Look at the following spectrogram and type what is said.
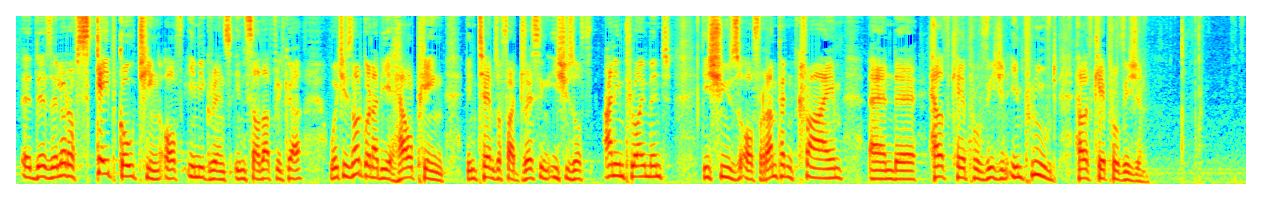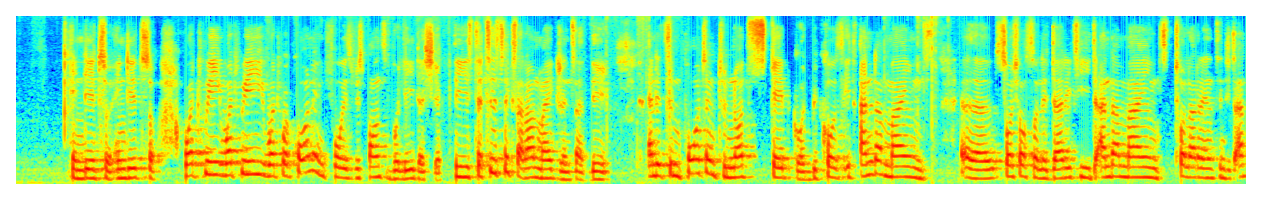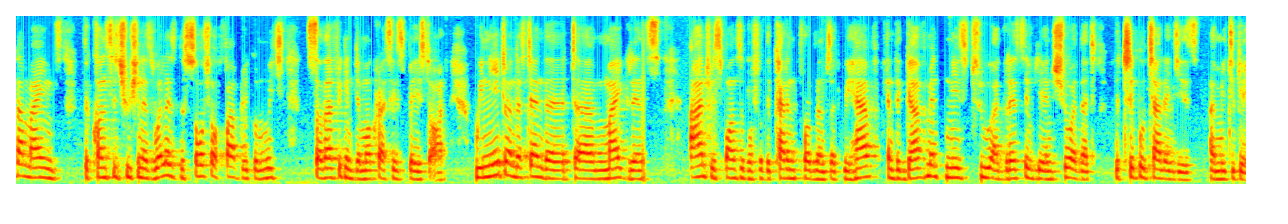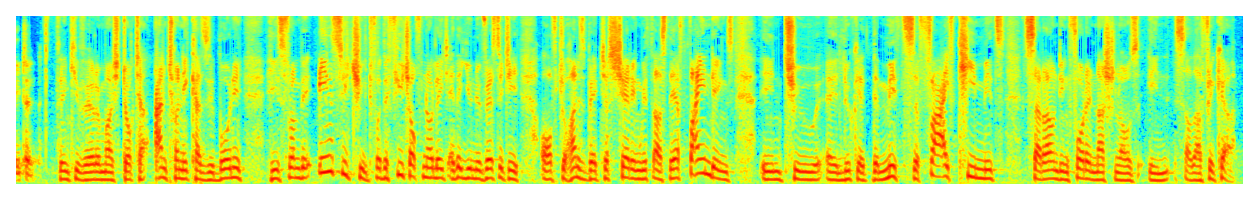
there's a lot of scapegoating of immigrants in South Africa, which is not going to be helping in terms of addressing issues of unemployment, issues of rampant crime, and uh, healthcare provision, improved healthcare provision. Indeed so, indeed so. What we what we what we're calling for is responsible leadership. The statistics around migrants are there. And it's important to not scapegoat because it undermines uh, social solidarity, it undermines tolerance, and it undermines the constitution as well as the social fabric on which South African democracy is based on. We need to understand that uh, migrants aren't responsible for the current problems that we have, and the government needs to aggressively ensure that the triple challenges are mitigated. Thank you very much, Dr. Anthony Kaziboni. He's from the Institute for the Future of Knowledge at the University of Johannesburg, just sharing with us their findings into a look at the myths, the five key myths surrounding foreign nationals in South Africa.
